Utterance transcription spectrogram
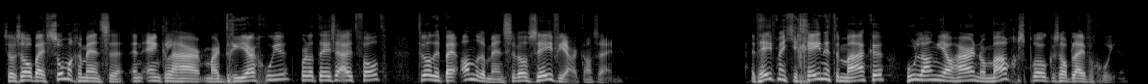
Zo zal bij sommige mensen een enkele haar maar drie jaar groeien voordat deze uitvalt, terwijl dit bij andere mensen wel zeven jaar kan zijn. Het heeft met je genen te maken hoe lang jouw haar normaal gesproken zal blijven groeien.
